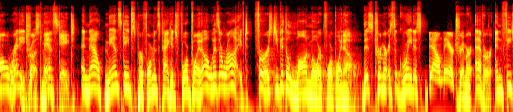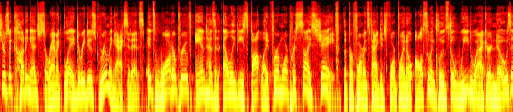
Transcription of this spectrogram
already trust Manscaped. And now, Manscaped's Performance Package 4.0 has arrived. First, you get the Lawnmower 4.0. This trimmer is the greatest down there trimmer ever and features a cutting edge ceramic blade to reduce grooming accidents. It's waterproof and has an LED spotlight for a more precise shave. The Performance Package 4.0 also includes the Weed Whacker nose and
